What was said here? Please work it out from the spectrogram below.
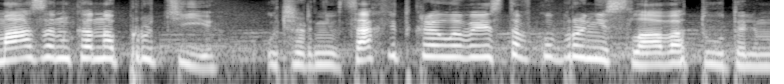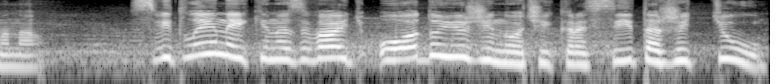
Мазанка на пруті. У Чернівцях відкрили виставку Броніслава Тутельмана. Світлини, які називають одою жіночій красі та життю.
